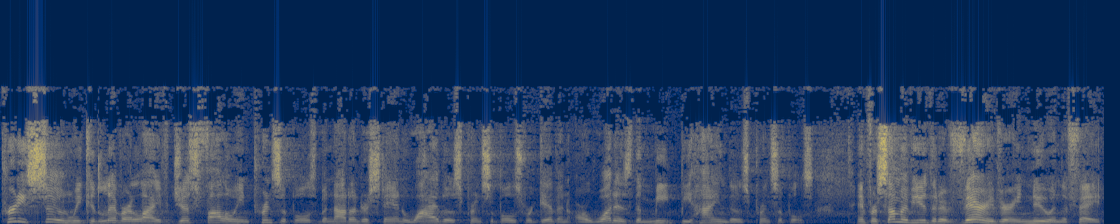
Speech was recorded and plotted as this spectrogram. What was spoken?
pretty soon we could live our life just following principles but not understand why those principles were given or what is the meat behind those principles. And for some of you that are very, very new in the faith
